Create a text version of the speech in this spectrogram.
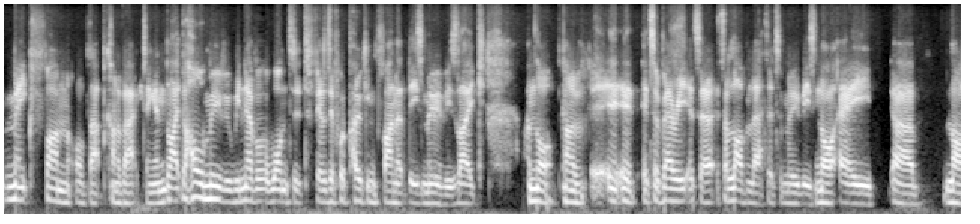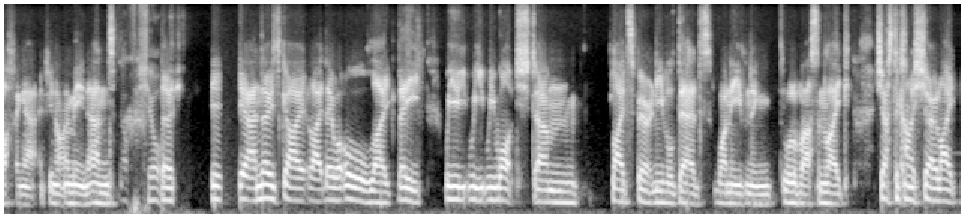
make fun of that kind of acting. And like the whole movie we never wanted it to feel as if we're poking fun at these movies. Like i'm not kind of it, it, it's a very it's a it's a love letter to movies not a uh, laughing at if you know what i mean. And oh, for sure. the, yeah and those guys like they were all like they we we we watched um Blithe Spirit and Evil Dead one evening, all of us, and like just to kind of show like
